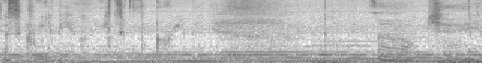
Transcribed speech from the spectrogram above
That's creepy. It's creepy. Okay.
